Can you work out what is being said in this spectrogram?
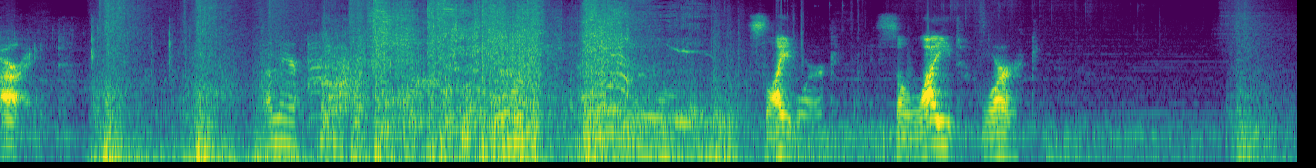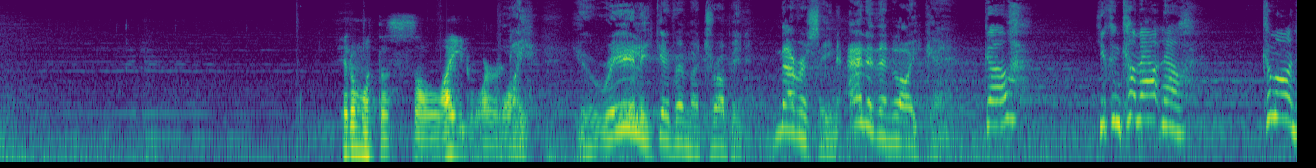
Alright. Come here. Slight work. Slight work. Hit him with the slight word. Boy, you really give him a drubbing. Never seen anything like it. Girl, you can come out now. Come on.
